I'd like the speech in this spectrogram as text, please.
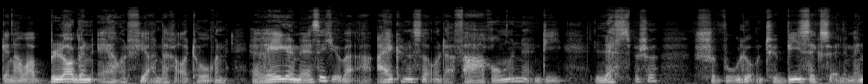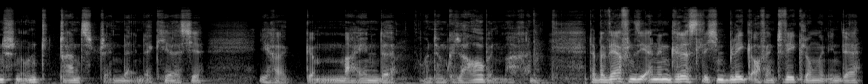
Genauer bloggen er und vier andere Autoren regelmäßig über Ereignisse und Erfahrungen, die lesbische, schwule und bisexuelle Menschen und Transgender in der Kirche ihrer Gemeinde und im Glauben machen. Dabei werfen sie einen christlichen Blick auf Entwicklungen in der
